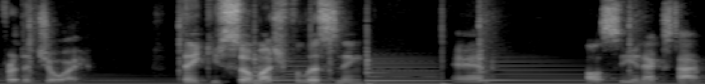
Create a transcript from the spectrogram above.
for the joy. Thank you so much for listening, and I'll see you next time.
